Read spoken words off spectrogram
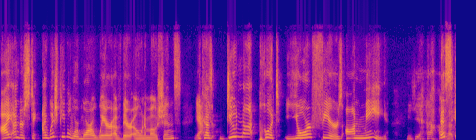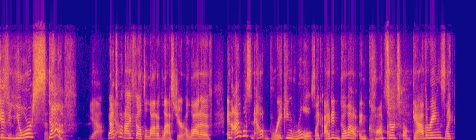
I understand. I wish people were more aware of their own emotions Yeah. because do not put your fears on me. yeah This is one. your a stuff. Yeah That's yeah. what I felt a lot of last year. A lot of, and I wasn't out breaking rules. Like I didn't go out in concerts or gatherings. Like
